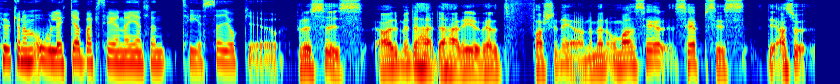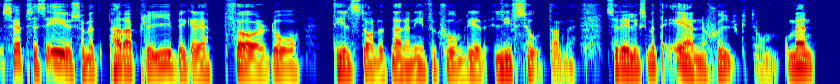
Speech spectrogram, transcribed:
hur kan de olika bakterierna egentligen te sig? Och, eh, Precis, ja, men det, här, det här är ju väldigt fascinerande. Men om man ser sepsis, det, alltså sepsis är ju som ett paraplybegrepp för då tillståndet när en infektion blir livshotande. Så det är liksom inte en sjukdom. Men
